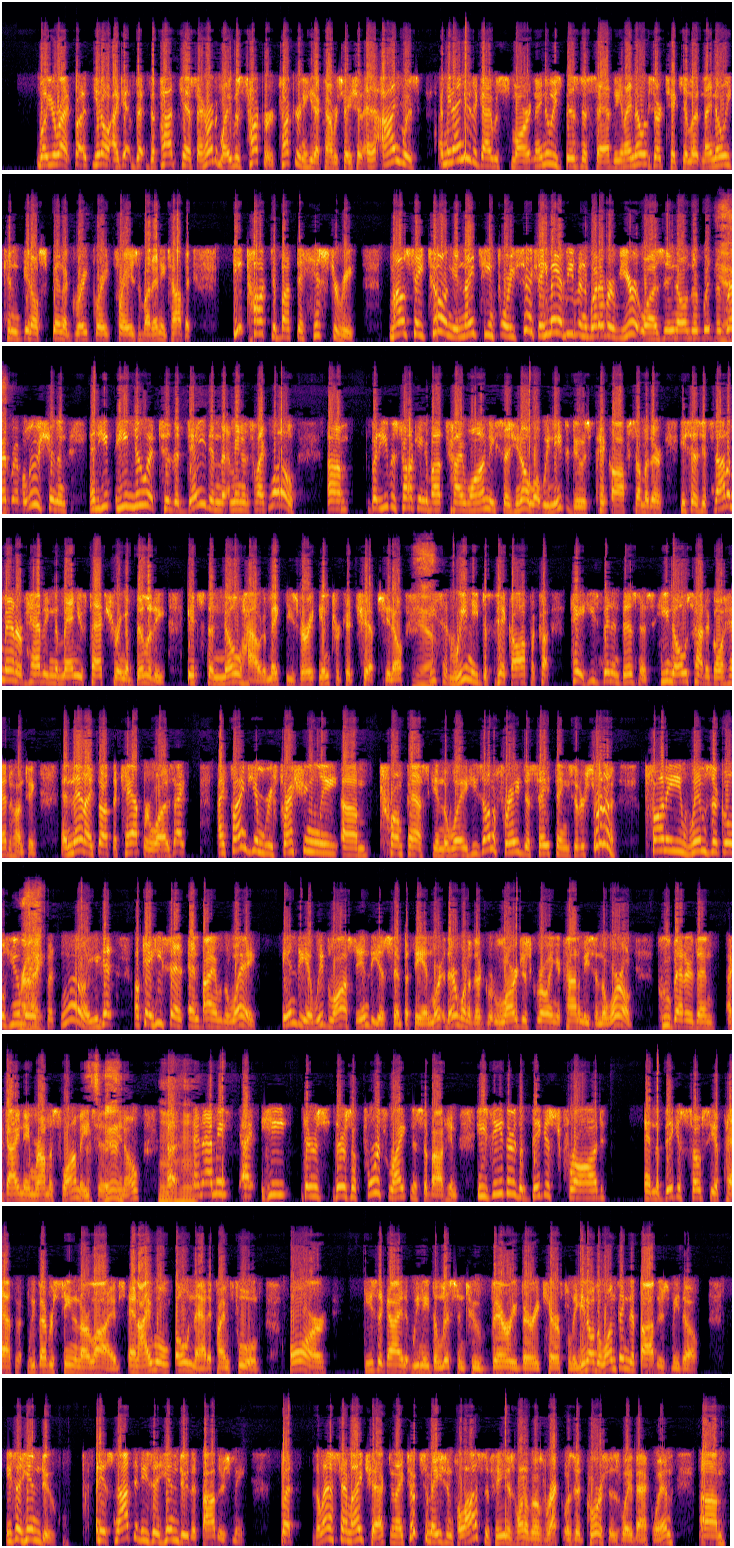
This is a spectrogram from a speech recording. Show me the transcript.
well, you're right, but you know, I get the, the podcast. I heard him. It was Tucker. Tucker and he had a conversation, and I was. I mean, I knew the guy was smart, and I knew he's business savvy, and I know he's articulate, and I know he can, you know, spin a great, great phrase about any topic. He talked about the history. Mao Zedong in 1946. He may have even whatever year it was, you know, the, with the Yeah. Red Revolution, and and he he knew it to the date. And I mean, it's like whoa. Um, but he was talking about Taiwan. He says, you know, what we need to do is pick off some of their. He says it's not a matter of having the manufacturing ability; it's the know-how to make these very intricate chips. You know, Yeah. he said we need to pick off a. cou- Hey, he's been in business; he knows how to go headhunting. And then I thought the capper was I. I find him refreshingly um, Trump-esque in the way he's unafraid to say things that are sort of funny, whimsical, humorous. Right. But no, you get okay. He said, and by the way, India, we've lost India's sympathy, and we're, they're one of the gr- largest growing economies in the world. Who better than a guy named Ramaswamy That's to good. you know? Uh, and I mean, I, he there's there's a forthrightness about him. He's either the biggest fraud and the biggest sociopath we've ever seen in our lives, and I will own that if I'm fooled, or he's a guy that we need to listen to very, very carefully. You know, the one thing that bothers me though, he's a Hindu, and it's not that he's a Hindu that bothers me, the last time I checked, and I took some Asian philosophy as one of those requisite courses way back when. Um,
